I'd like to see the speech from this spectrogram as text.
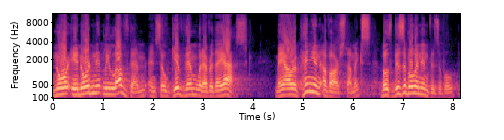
nor inordinately love them and so give them whatever they ask. May our opinion of our stomachs, both visible and invisible,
